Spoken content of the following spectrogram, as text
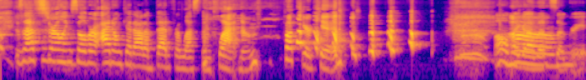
is that sterling silver? I don't get out of bed for less than platinum. Fuck your kid. oh my god, that's so Um, great.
